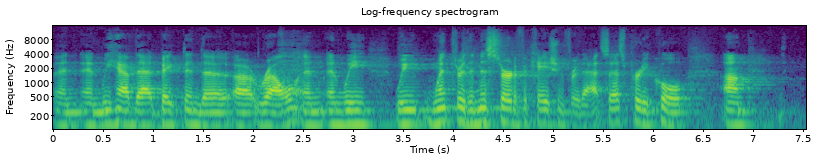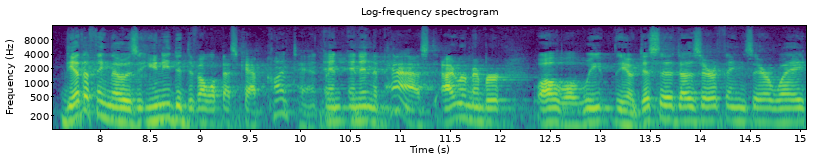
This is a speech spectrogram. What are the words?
and, we have that baked into uh, RHEL, and, we, we went through the NIST certification for that, so that's pretty cool. The other thing, though, is that you need to develop SCAP content. And, and in the past, I remember, oh, well, we, you know, DISA does their things their way.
